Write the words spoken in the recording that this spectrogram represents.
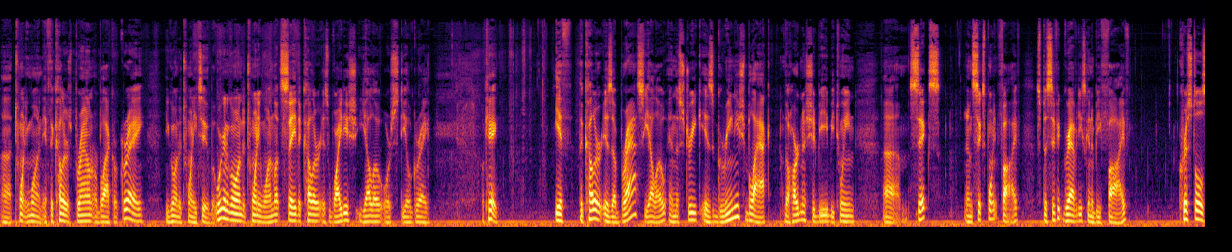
uh, 21. If the color is brown or black or gray, you go on to 22. But we're going to go on to 21. Let's say the color is whitish, yellow, or steel gray. Okay, if the color is a brass yellow and the streak is greenish black, the hardness should be between um, 6 and 6.5. Specific gravity is going to be 5. Crystals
